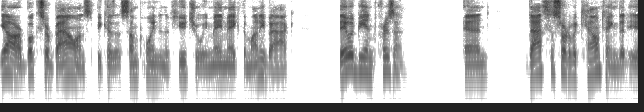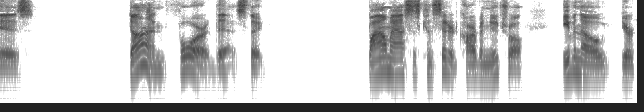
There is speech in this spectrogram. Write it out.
yeah, our books are balanced because at some point in the future we may make the money back, they would be in prison. And that's the sort of accounting that is done for this. That biomass is considered carbon neutral even though you're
